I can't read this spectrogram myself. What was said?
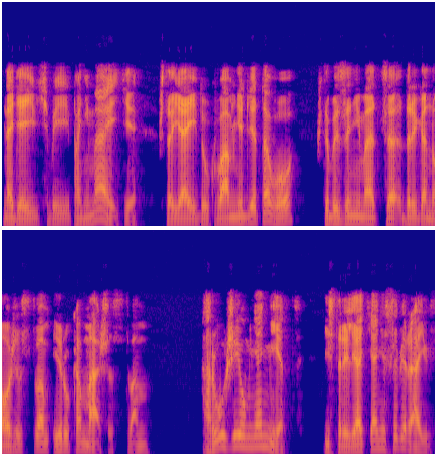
Надеюсь, вы понимаете, что я иду к вам не для того, чтобы заниматься драгоножеством и рукомашеством. Оружия у меня нет, и стрелять я не собираюсь.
